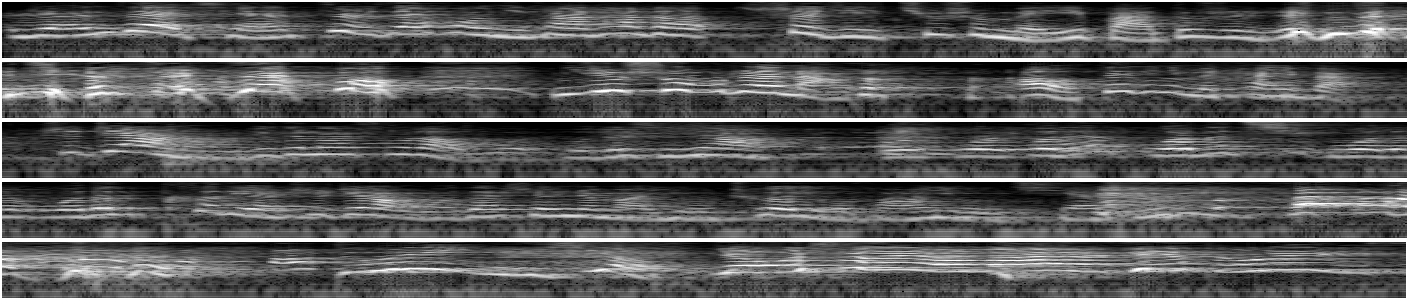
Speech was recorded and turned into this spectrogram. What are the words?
人在前，字儿在后。你看他的设计就是每一版都是人在前，字儿在后，你就说不出来哪个。哦，再给你们看一版，是这样的，我就跟他说了，我我的形象，我我我的我的气，我的我的特点是这样，我在深圳嘛，有车有房有钱，独立 独立女性，有车有房有钱，独立女性，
